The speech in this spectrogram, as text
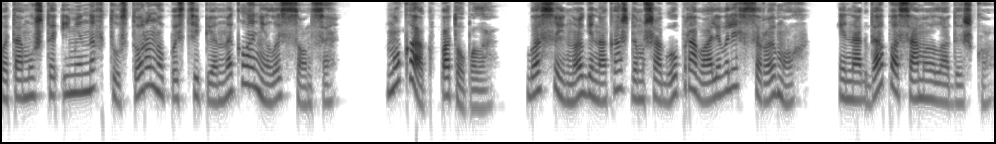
потому что именно в ту сторону постепенно клонилось солнце. Ну как потопала? Босые ноги на каждом шагу проваливались в сырой мох, иногда по самую лодыжку.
